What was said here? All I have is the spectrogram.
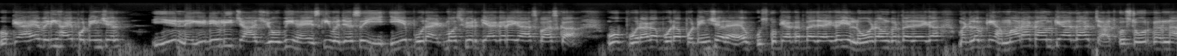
वो क्या है? वेरी हाई पोटेंशियल ये नेगेटिवली चार्ज जो भी है, इसकी वजह से ये पूरा एटमॉस्फेयर क्या करेगा आसपास का? वो पूरा का पूरा पोटेंशियल है, उसको क्या करता जाएगा? ये लोअर डाउन करता जाएगा। मतलब कि हमारा काम क्या था? चार्ज को स्टोर करना।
